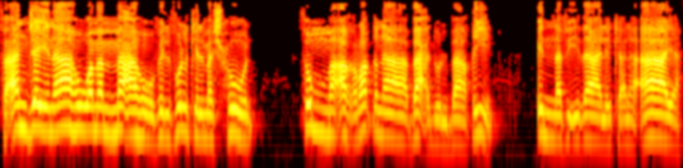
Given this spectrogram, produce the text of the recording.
فأنجيناه ومن معه في الفلك المشحون ثم أغرقنا بعد الباقين. إن في ذلك لآية.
